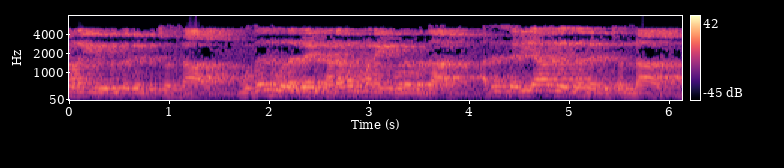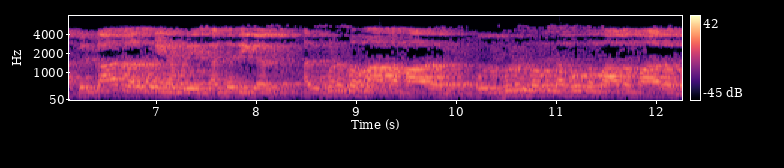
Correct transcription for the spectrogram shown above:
முறையில் இருந்தது என்று சொன்னால் முதல் உறவே கணவன் மனைவி உறவுதான். அது சரியாக இருந்தது என்று சொன்னால் பிற்கால வரக்கூடிய நம்முடைய சந்ததிகள் அது குடும்பமாக மாறும். ஒரு குடும்பம் சமூகமாக மாறும்.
